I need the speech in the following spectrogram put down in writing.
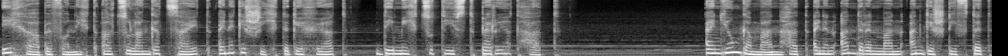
Ich habe vor nicht allzu langer Zeit eine Geschichte gehört, die mich zutiefst berührt hat. Ein junger Mann hat einen anderen Mann angestiftet,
